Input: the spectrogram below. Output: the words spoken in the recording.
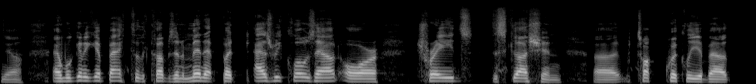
Yeah. And we're going to get back to the Cubs in a minute. But as we close out our trades discussion, uh, talk quickly about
